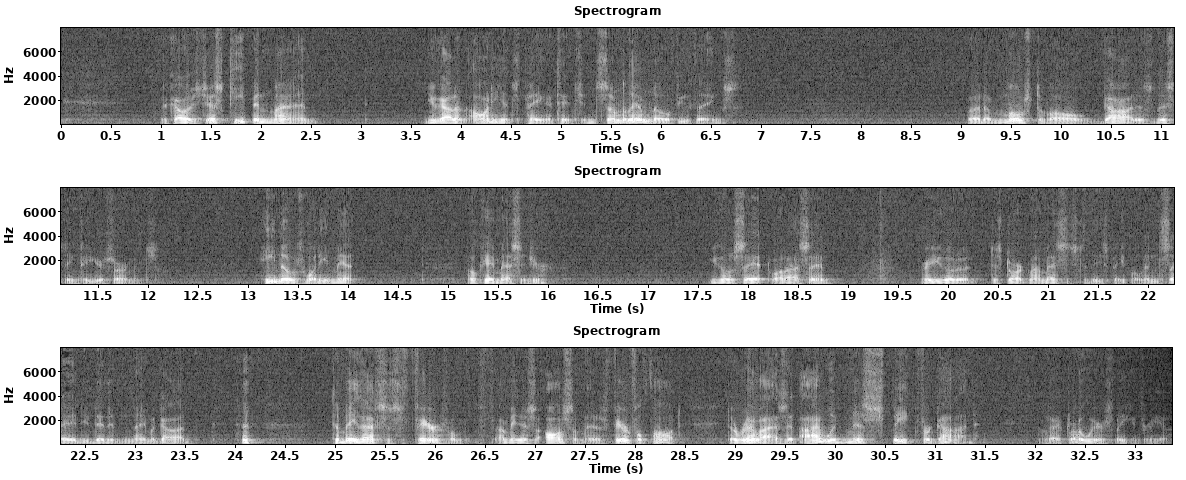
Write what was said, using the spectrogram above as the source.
because just keep in mind, you got an audience paying attention. Some of them know a few things. But uh, most of all, God is listening to your sermons. He knows what he meant. Okay, messenger, you going to say it what I said? Or are you going to distort my message to these people and say you did it in the name of God? to me, that's a fearful. I mean, it's awesome. It's a fearful thought to realize that I would misspeak for God. After all, we're speaking for him.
